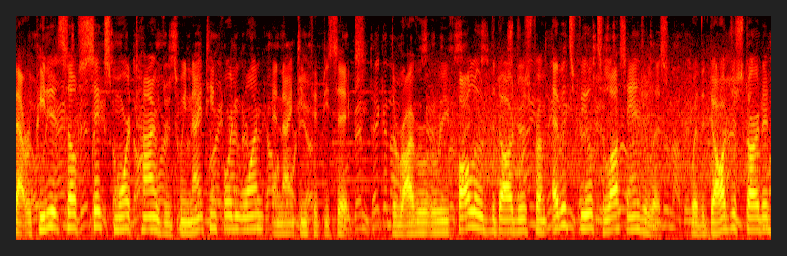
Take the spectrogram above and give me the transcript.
That repeated itself six more times between 1941 and 1956. The rivalry followed the Dodgers from Ebbets Field to Los Angeles, where the Dodgers started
